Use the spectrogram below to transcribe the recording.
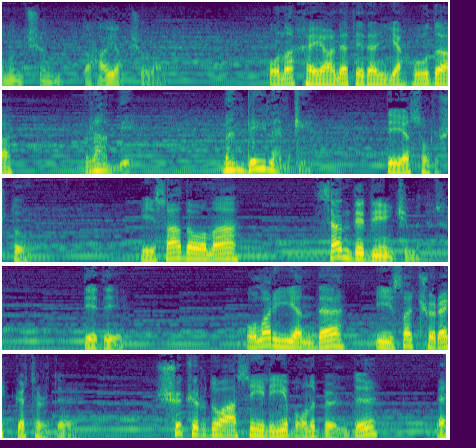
onun üçün daha yaxşı olar. ona xəyanət edən Yahuda Rabbi, mən deyiləm ki, deyə soruşdu. İsa da ona Sən dediyin kimidir. Dedi. Onlar yeyəndə İsa çörək götürdü. Şükür duası eləyib onu böldü və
